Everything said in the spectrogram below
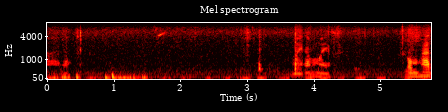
ตายแล้วใหม่ครับใหม่ลมพัด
